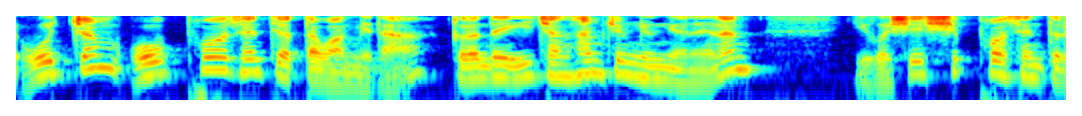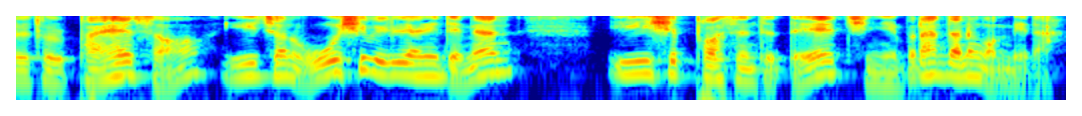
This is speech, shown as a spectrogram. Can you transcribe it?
5.5%였다고 합니다. 그런데 2036년에는 이것이 10%를 돌파해서 2051년이 되면 20%대에 진입을 한다는 겁니다.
